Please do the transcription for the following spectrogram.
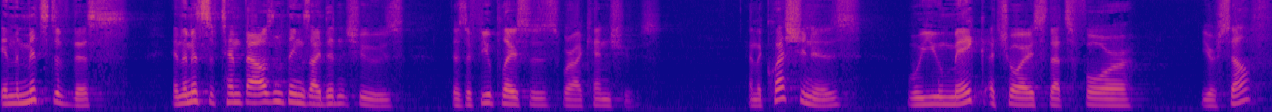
in the midst of this, in the midst of 10,000 things I didn't choose, there's a few places where I can choose. And the question is will you make a choice that's for yourself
